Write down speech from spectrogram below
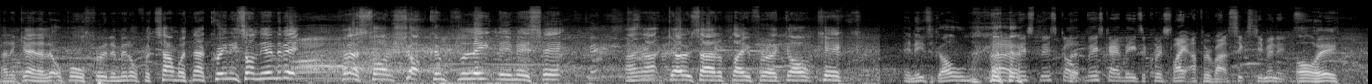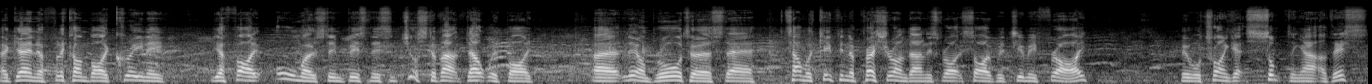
And again, a little ball through the middle for Tamworth. Now, Creaney's on the end of it. First time shot, completely miss hit. And that goes out of play for a goal kick. He needs a goal. Uh, this, this, goal, this game needs a Chris Lake after about 60 minutes. oh, he, again, a flick on by Creaney. Yafai almost in business and just about dealt with by uh, Leon Broadhurst there. Tamworth keeping the pressure on down this right side with Jimmy Fry, who will try and get something out of this.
